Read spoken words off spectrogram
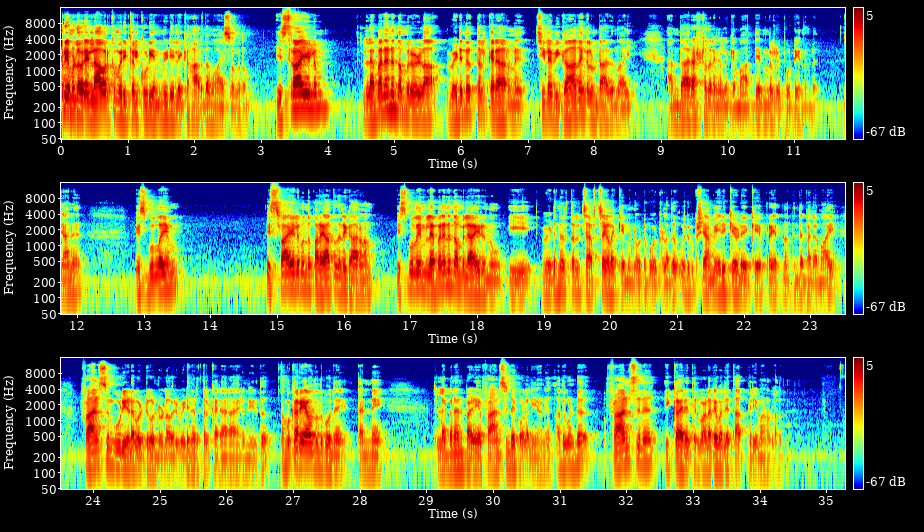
പ്രിയമുള്ളവരെല്ലാവർക്കും ഒരിക്കൽ കൂടി എൻ മീഡിയയിലേക്ക് ഹാർദമായ സ്വാഗതം. ഇസ്രായേലും ലബനനും തമ്മിലുള്ള വെടിനിർത്തൽ കരാറിന് ചില വിഘാതങ്ങൾ ഉണ്ടാകുന്നതായി അന്താരാഷ്ട്ര തലങ്ങളിലൊക്കെ മാധ്യമങ്ങൾ റിപ്പോർട്ട് ചെയ്യുന്നുണ്ട്. ഞാൻ ഇസ്ബുള്ളയും ഇസ്രായേലും എന്ന് പറയാത്തതിന് കാരണം ഇസ്ബുള്ളയും ലബനനും തമ്മിലായിരുന്നു ഈ വെടിനിർത്തൽ ചർച്ചകളൊക്കെ മുന്നോട്ട് പോയിട്ടുള്ളത്. ഒരുപക്ഷെ അമേരിക്കയുടെയൊക്കെ പ്രയത്നത്തിന്റെ ഫലമായി ഫ്രാൻസും കൂടി ഇടപെട്ടുകൊണ്ടുള്ള ഒരു വെടിനിർത്തൽ കരാറായിരുന്നു ഇത്. നമുക്കറിയാവുന്നതുപോലെ തന്നെ ലബനൻ പഴയ ഫ്രാൻസിന്റെ കോളനിയാണ്. അതുകൊണ്ട് ഫ്രാൻസിന് ഇക്കാര്യത്തിൽ വളരെ വലിയ താല്പര്യമാണുള്ളത്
